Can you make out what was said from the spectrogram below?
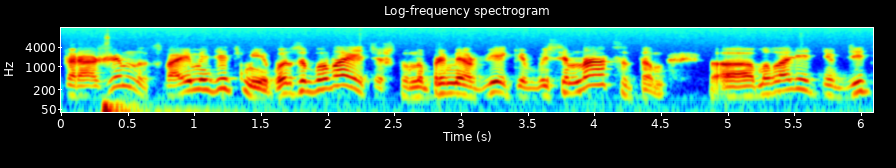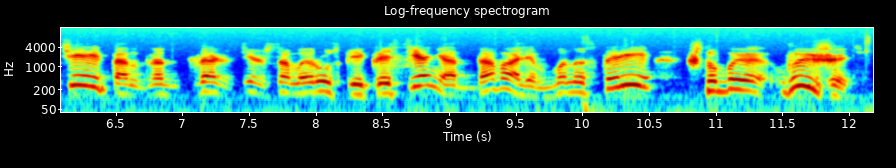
дорожим над своими детьми. Вы забываете, что, например, в веке 18 э, малолетних детей, там даже те же самые русские крестьяне отдавали в монастыри, чтобы выжить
